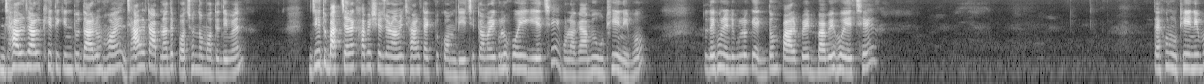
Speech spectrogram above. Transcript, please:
ঝাল ঝাল খেতে কিন্তু দারুণ হয়। ঝালটা আপনাদের পছন্দ মতো দেবেন। যেহেতু বাচ্চারা খাবে, সেজন্য আমি ঝালটা একটু কম দিয়েছি। তো আমার এগুলো হয়ে গিয়েছে এগুলোকে আমি উঠিয়ে নেব। তো দেখুন, এগুলোকে একদম পারফেক্টভাবে হয়েছে। এখন উঠিয়ে নিব।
